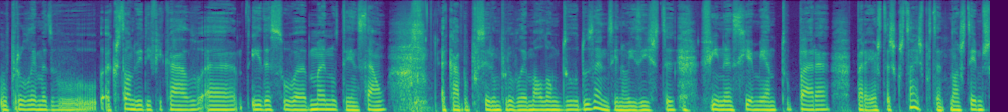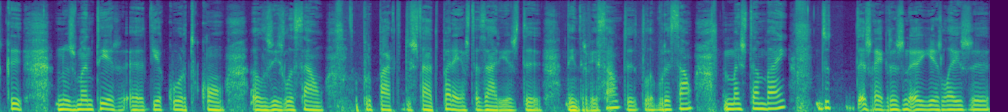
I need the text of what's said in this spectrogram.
o problema do a questão do edificado uh, e da sua manutenção acaba por ser um problema ao longo do, dos anos e não existe financiamento para, para estas questões. Portanto, nós temos que nos manter uh, de acordo com a legislação por parte do Estado para estas áreas de, de intervenção, de, de, elaboração, mas também de, das regras e as leis uh,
